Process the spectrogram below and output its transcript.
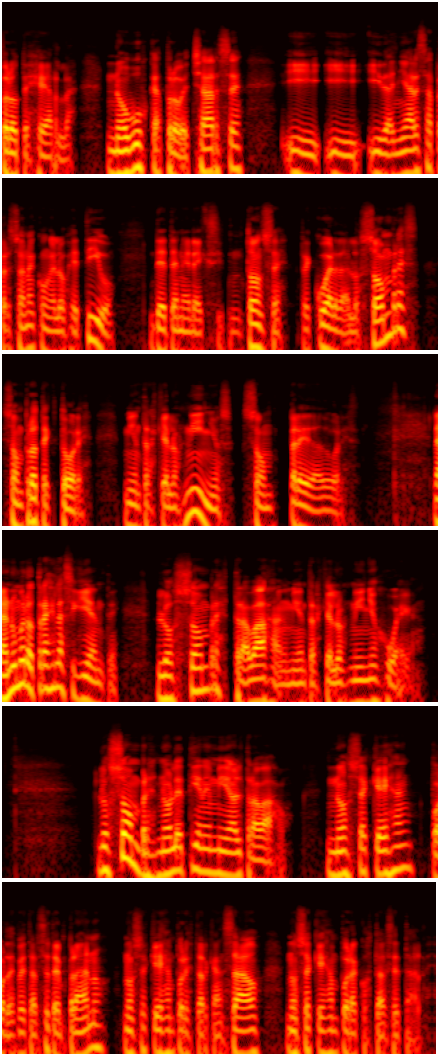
protegerla, no busca aprovecharse y, y dañar a esa persona con el objetivo de tener éxito. Entonces, recuerda, los hombres son protectores, mientras que los niños son predadores. La número tres es la siguiente, los hombres trabajan mientras que los niños juegan. Los hombres no le tienen miedo al trabajo. No se quejan por despertarse temprano, no se quejan por estar cansados, no se quejan por acostarse tarde.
